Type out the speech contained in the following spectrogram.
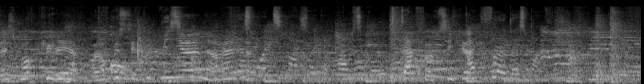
laisse-moi reculer. En plus, t'es toute mignonne, This one smells like a popsicle. Definitely. Popsicle. I prefer this one.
